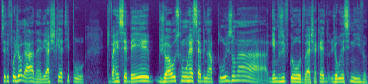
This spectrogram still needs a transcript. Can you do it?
se ele for jogar, né? Ele acha que é tipo que vai receber jogos como recebe na Plus ou na Games with Gold, vai achar que é jogo desse nível.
